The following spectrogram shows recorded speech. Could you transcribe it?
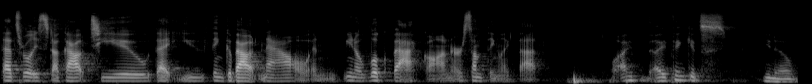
that's really stuck out to you that you think about now and you know look back on, or something like that? I, I think it's, you know,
